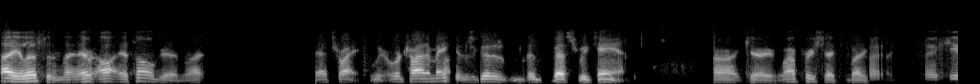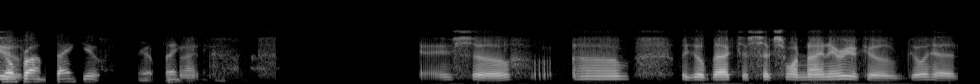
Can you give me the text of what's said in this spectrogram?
hey, listen, man, every- all- it's all good, right? that's right. We're, we're trying to make it as good as the best we can. All right, Cary. Well, I appreciate you, buddy. Thank you. No problem. Thank you. Yep. Thank you. Okay, so um, we go back to 619 area code. Go ahead.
